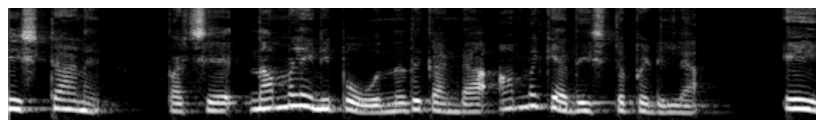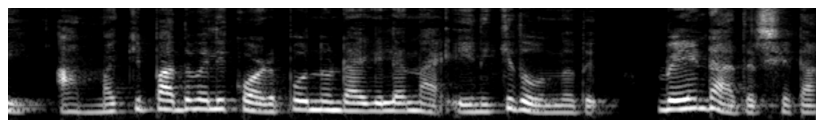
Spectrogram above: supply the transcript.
ഇഷ്ടമാണ് പക്ഷെ നമ്മൾ ഇനി പോകുന്നത് കണ്ട അമ്മയ്ക്ക് അത് ഇഷ്ടപ്പെടില്ല. ഏയ് അമ്മയ്ക്ക് ഇപ്പം അത് വലിയ കുഴപ്പമൊന്നും ഉണ്ടാകില്ലെന്നാ എനിക്ക് തോന്നുന്നത്. വേണ്ട ആദർശേട്ടാ.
